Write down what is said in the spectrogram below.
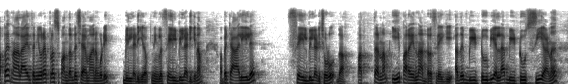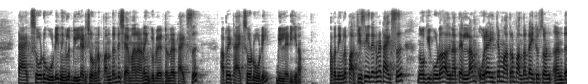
അപ്പോൾ നാലായിരത്തി അഞ്ഞൂറ് പ്ലസ് പന്ത്രണ്ട് ശതമാനം കൂടി ബില്ലടിക്കണം നിങ്ങൾ സെയിൽ ബില്ല് അടിക്കണം. അപ്പോൾ ടാലിയിൽ സെയിൽ ബിൽ അടിച്ചോളൂ. ഇതാ പത്തെണ്ണം ഈ പറയുന്ന അഡ്രസ്സിലേക്ക് അത് ബി ടു ബി അല്ല ബി ടു സി ആണ്. ടാക്സോട് കൂടി നിങ്ങൾ ബില്ല് അടിച്ചു കൊടുക്കണം. പന്ത്രണ്ട് ശതമാനമാണ് ഇൻക്യുബേറ്ററിന്റെ ടാക്സ് അപ്പോൾ ഈ ടാക്സോട് കൂടി ബില്ലടിക്കണം അപ്പോൾ നിങ്ങൾ പർച്ചേസ് ചെയ്തേക്കുന്ന ടാക്സ് നോക്കിക്കോളൂ. അതിനകത്ത് എല്ലാം ഒരു ഐറ്റം മാത്രം പന്ത്രണ്ട് ഐറ്റംസ് ഉണ്ട്.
